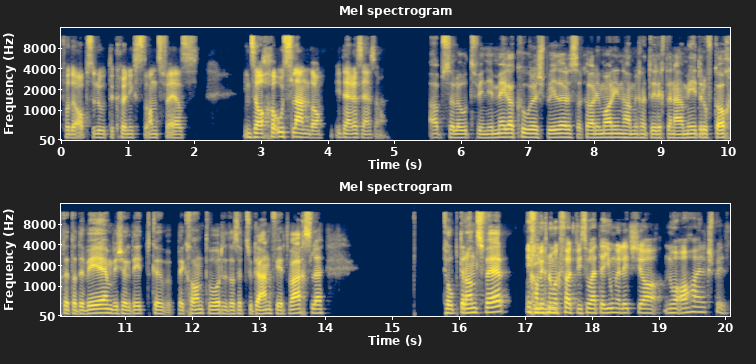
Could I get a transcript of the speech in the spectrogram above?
von der absoluten Königstransfers in Sachen Ausländer in dieser Saison. Absolut, finde ich mega cooler Spieler. Sakari Marin habe mich natürlich dann auch mehr darauf geachtet an der WM, wie schon dort bekannt wurde, dass er zu Genf wird wechseln. Top-Transfer. Ich habe mich nur gefragt, wieso hat der Junge letztes Jahr nur AHL gespielt?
